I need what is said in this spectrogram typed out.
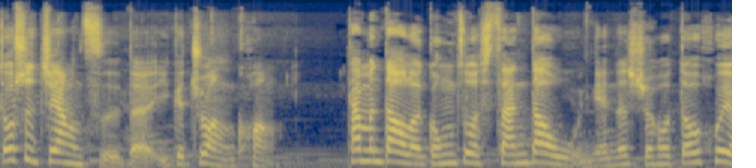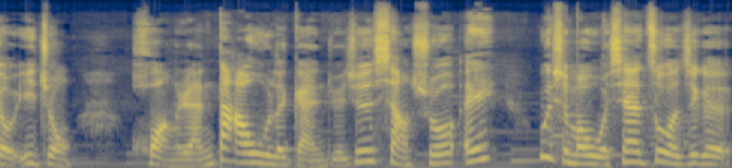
都是这样子的一个状况，他们到了工作三到五年的时候，都会有一种恍然大悟的感觉，就是想说，哎，为什么我现在做这个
